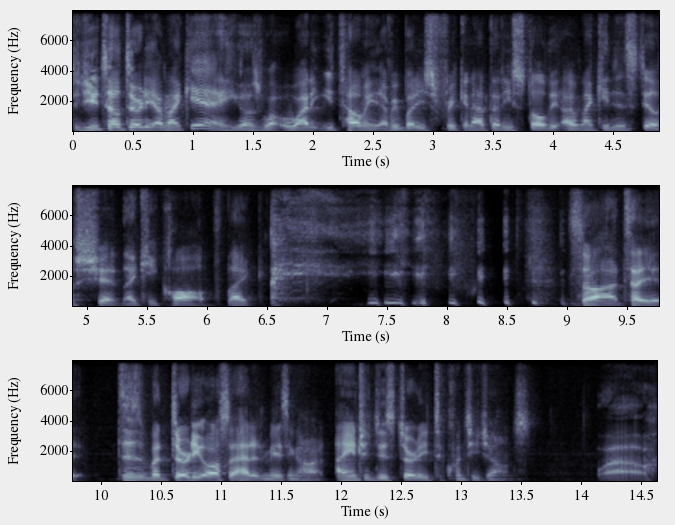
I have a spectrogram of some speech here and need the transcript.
"Did you tell Dirty?" I'm like, "Yeah." He goes, "What? Why didn't you tell me?" Everybody's freaking out that he stole the. I'm like, "He didn't steal shit. Like he called. Like." so I'll tell you, this is. But Dirty also had an amazing heart. I introduced Dirty to Quincy Jones. Wow.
